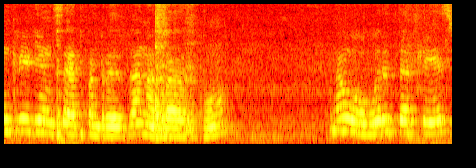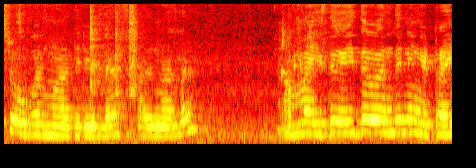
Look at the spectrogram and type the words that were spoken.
இன்க்ரீடியன்ட்ஸ் ஆட் பண்ணுறது தான் நல்லா இருக்கும். ஆனால் ஒவ்வொருத்தர் டேஸ்ட் ஒவ்வொரு மாதிரி இல்லை. அதனால நம்ம இது இது வந்து நீங்கள் ட்ரை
